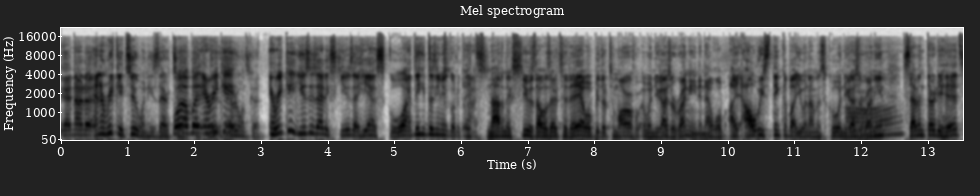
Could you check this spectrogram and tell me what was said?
Yeah, no, no. And Enrique too when he's there too. Well, but They- Enrique- everyone's good. Enrique uses that excuse that he has school. I think he doesn't even go to class. It's not an excuse. I was there today. I will be there tomorrow for- when you guys are running, and I will. I always think about you when I'm in school and you guys are running. Seven thirty hits,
